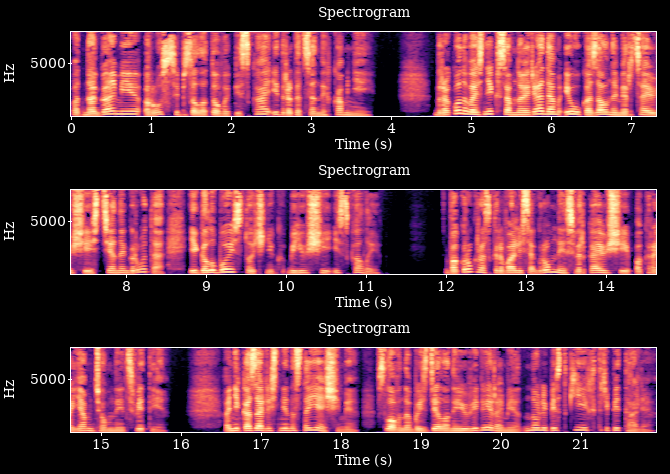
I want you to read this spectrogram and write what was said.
Под ногами россыпь золотого песка и драгоценных камней. Дракон возник со мной рядом и указал на мерцающие стены грота и голубой источник, бьющий из скалы. Вокруг раскрывались огромные сверкающие по краям темные цветы. Они казались ненастоящими, словно бы сделаны ювелирами, но лепестки их трепетали.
